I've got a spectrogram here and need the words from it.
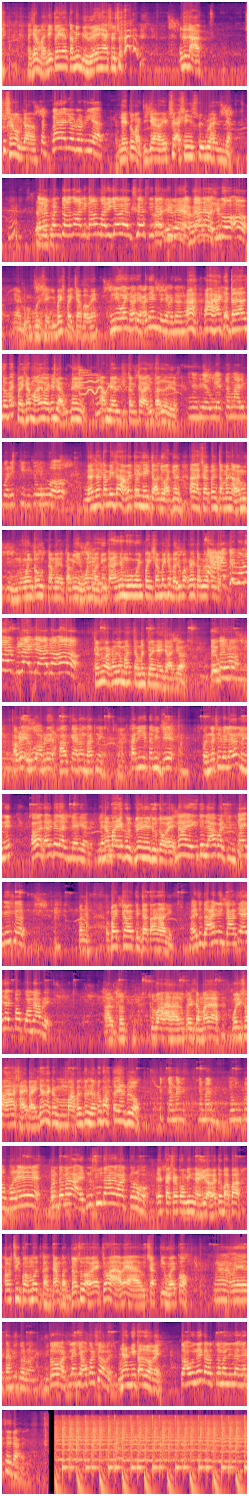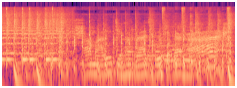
અચ્છા મને તો યાર તમે બેવે નાખો છો. એટલે શું છે સમજા સબકા રાજો યાર લે તો વધી ગયા એકસો એસી સ્પીડમાં હજી ગયા. પણ તો તો ગામ મરી ના ના. યાર ભૂલ થઈ ગઈ. બસ પૈસા હોય ને અરે ને. હા કે દલાલ દો બસ પૈસા મારે વાગે જવું જ નહીં. આ મેલજી તમે તારું કરો લેજો ને લેવું યાર તો મારી પરિસ્થિતિ જોવું ના ના તમે તો હવે તો નહીં ચાલો આગળ આ સરપંચ તમને હવે હું ઓન કહું તમે તમે ઓન મજૂર કારણ હું ઓન પૈસા પૈસા બધું પકડે તમે. તમે વગર મારે તમને તો નહીં જવા દેવા. તો એવું કરો આપણે એવું આપણે હા કે આનંદ વાત નહીં. ખાલી તમે જે પંદરસો રૂપિયા લાગે ને મહિને હવે હજાર રૂપિયા લે યાર ના મારે એક રૂપિયા નહીં જોતો હવે. ના એ તો લેવા પડશે. કાયદેસર. પણ પછી કહો કે જતા ના લે હવે તો દાય ને કાલથી આવી જાય પાછું કોમે આપણે. હાલ તો તું હારું કરી તમારા પોલીસવાળા સાહેબ આવી ગયા ને કે આપણને તો નતો ગોસતો યાર પેલો. તમારે તમારે જોવું તો પડે. પણ તમારા હાઈટનું શું તારે વાત કરો છો એ કશા કોમિંગ નહીં. હવે તો બાપા સૌથી ગમો ગંધામ ગંધો છું હવે ચો હવે શક્તિ હોય કો. ના હવે ત્યાં શું કરવાનું? તો આટલા જે આવું કરશો હવે? ના નીકળું હવે. તો આવું નહીં કરો તો તમારે લીલા લેટ થઈ જાય. મારું ચેહર રાજ ગ્રુપ પગાર. હા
